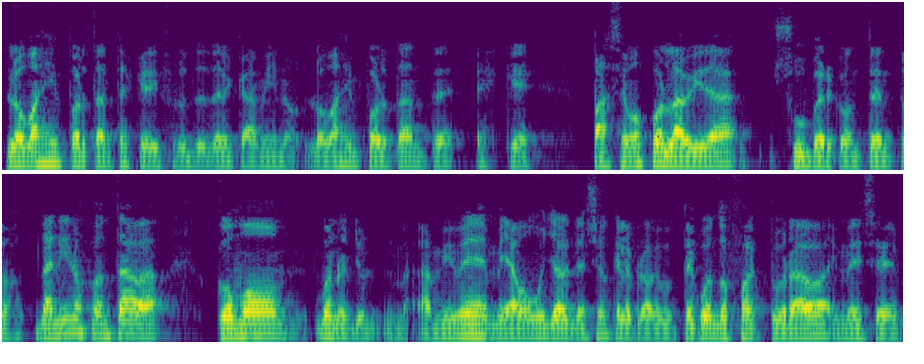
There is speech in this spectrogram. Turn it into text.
Lo más importante es que disfrutes del camino. Lo más importante es que pasemos por la vida súper contentos. Dani nos contaba cómo, bueno, yo, a mí me, llamó mucho la atención que le pregunté cuándo facturaba y me dice,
